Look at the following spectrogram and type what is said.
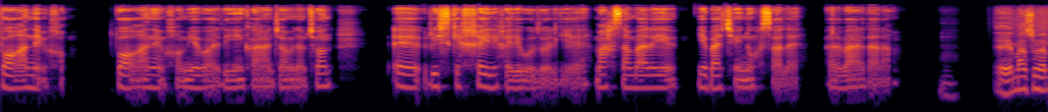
واقعا نمی‌خوام. واقعا نمی‌خوام یه بار دیگه این کار انجام بدم. چون ریسک خیلی خیلی بزرگیه. مخصوصا برای یه بچه نه ساله برای بردارم مثلا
